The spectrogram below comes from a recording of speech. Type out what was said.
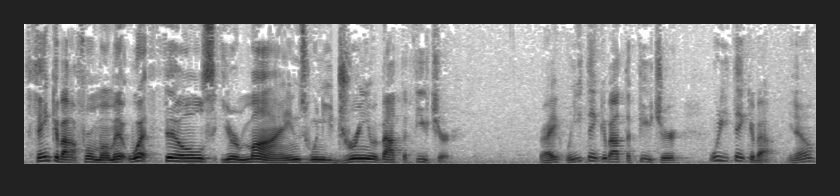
think about for a moment what fills your minds when you dream about the future right when you think about the future what do you think about? You know,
